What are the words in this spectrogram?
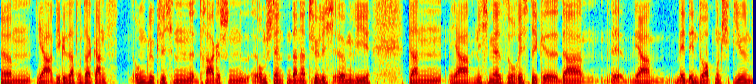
Ähm, ja, wie gesagt, unter ganz unglücklichen, tragischen Umständen dann natürlich irgendwie dann ja nicht mehr so richtig äh, da äh, ja in Dortmund spielen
